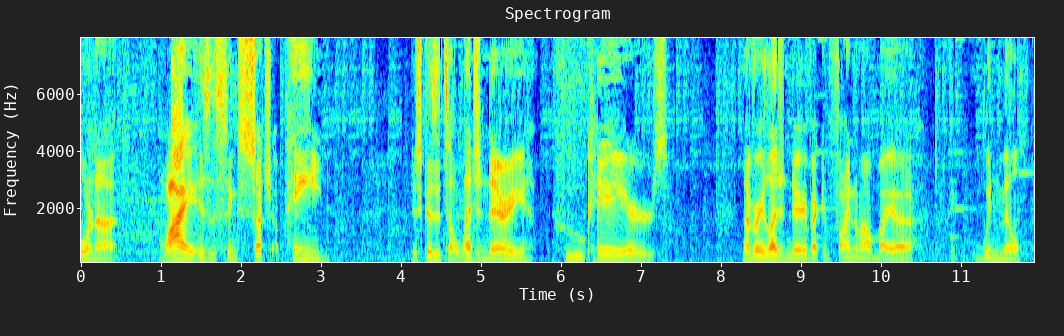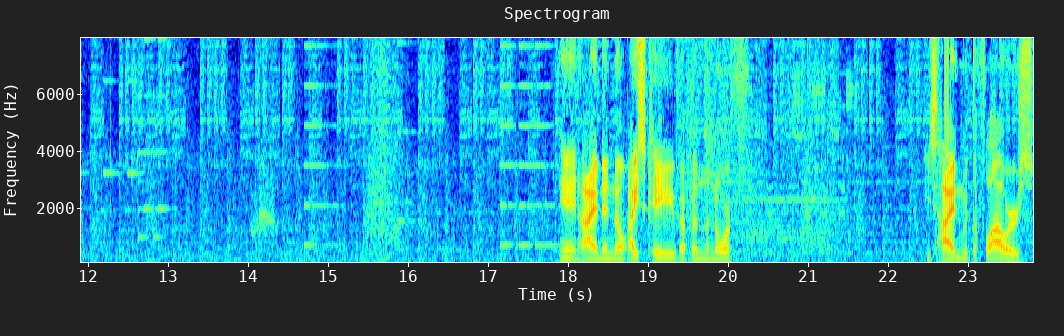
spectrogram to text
Or not. Why is this thing such a pain? Just because it's a legendary, who cares? Not very legendary if I could find them out by a windmill. He ain't hiding in no ice cave up in the north. He's hiding with the flowers.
